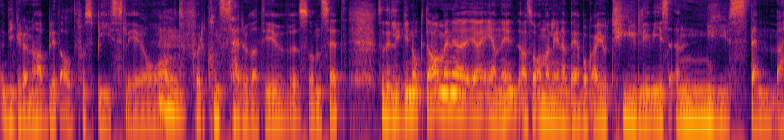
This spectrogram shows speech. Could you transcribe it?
de grønne har blitt altfor spiselige og mm. altfor konservative sånn sett. Så det ligger nok da, men jeg, jeg er enig. altså Anna-Lena Baerbock er jo tydeligvis en ny stemme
